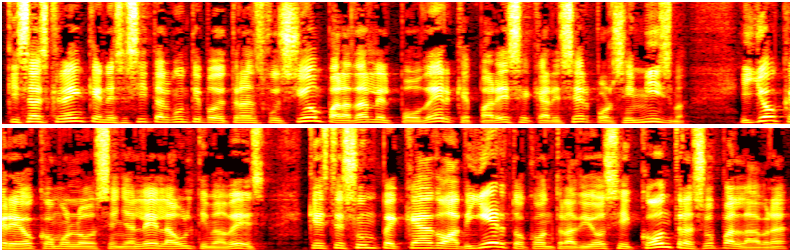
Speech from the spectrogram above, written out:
Quizás creen que necesita algún tipo de transfusión para darle el poder que parece carecer por sí misma. Y yo creo, como lo señalé la última vez, que este es un pecado abierto contra Dios y contra su palabra,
